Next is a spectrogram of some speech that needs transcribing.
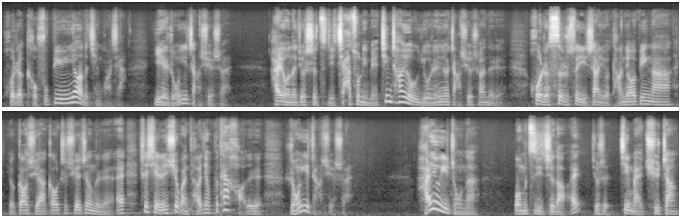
或者口服避孕药的情况下，也容易长血栓。还有呢，就是自己家族里面经常有有人要长血栓的人，或者四十岁以上有糖尿病啊、有高血压、高脂血症的人，哎，这些人血管条件不太好的人，容易长血栓。还有一种呢，我们自己知道，哎，就是静脉曲张。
